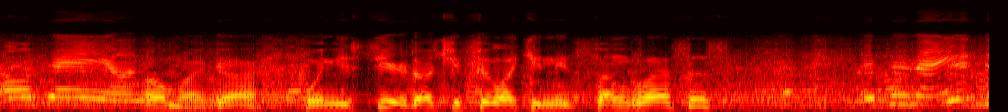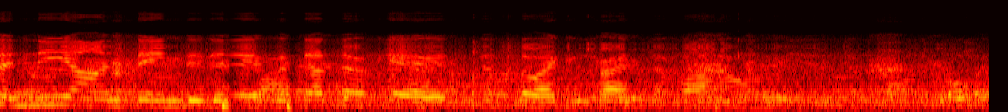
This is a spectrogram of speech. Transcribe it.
all day on. Oh my God. When you see her, don't you feel like you need sunglasses? It's a nice. It's a neon thing today, but that's okay. It's just so I can try stuff on over you.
